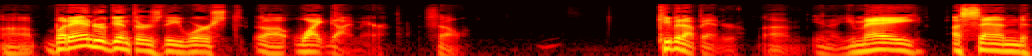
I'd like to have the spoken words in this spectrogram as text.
Uh, but Andrew Ginther's the worst uh, white guy mayor. So keep it up, Andrew. Um, you know, you may ascend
